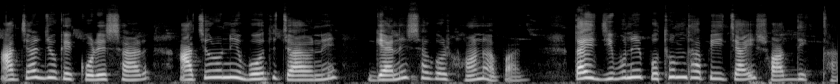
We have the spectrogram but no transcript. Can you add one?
আচার্যকে করে সার, আচরণী বোধ চয়নে জ্ঞানের সাগর হন আপার। তাই জীবনের প্রথম ধাপেই চাই সৎ দীক্ষা।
